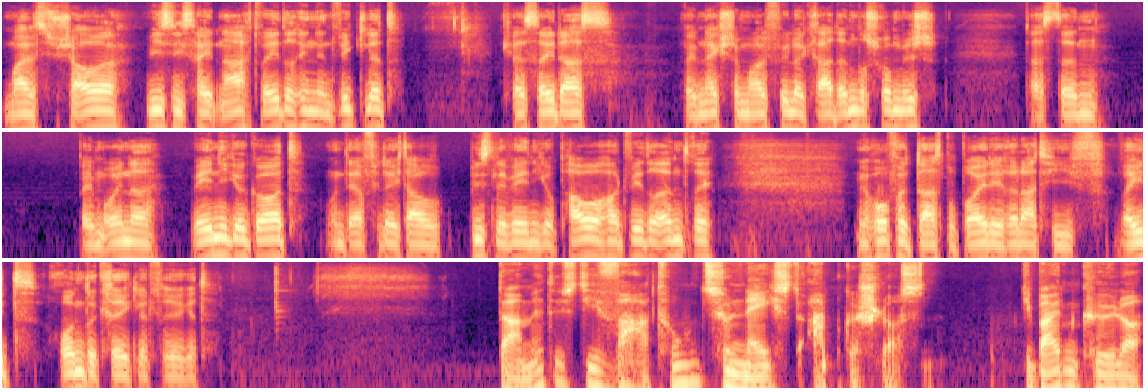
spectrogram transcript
Mal schauen, wie sich heute Nacht weiterhin entwickelt. Kann sein, dass beim nächsten Mal viel gerade andersrum ist, dass dann beim einen weniger geht und er vielleicht auch ein bisschen weniger Power hat wie der andere. Wir hoffen, dass wir beide relativ weit runtergeregelt kriegen. Damit ist die Wartung zunächst abgeschlossen. Die beiden Köhler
